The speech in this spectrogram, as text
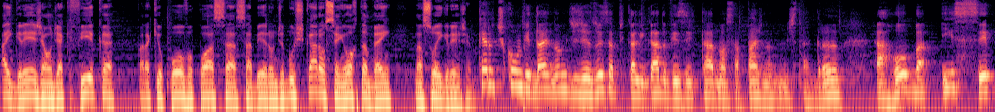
A igreja onde é que fica? Para que o povo possa saber onde buscar ao Senhor também na sua igreja. Quero te convidar em nome de Jesus a ficar ligado, visitar a nossa página no Instagram, arroba ICPARM,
